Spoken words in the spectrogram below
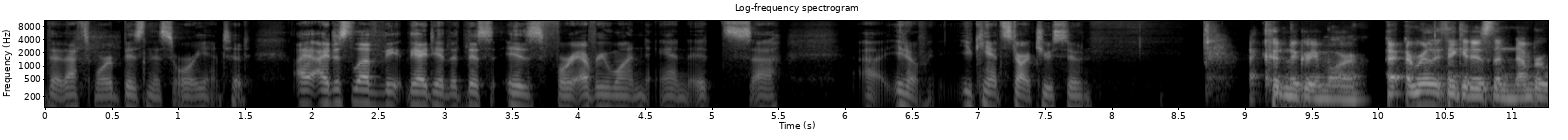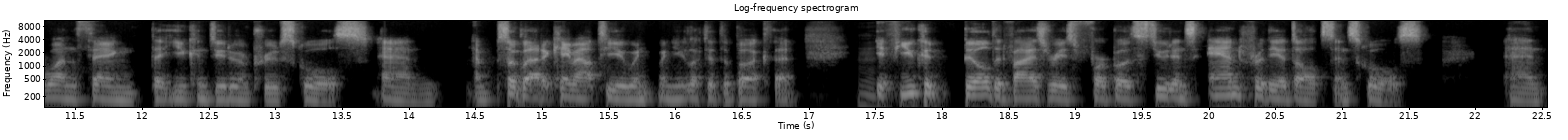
th- that's more business oriented. I, I, just love the, the idea that this is for everyone, and it's uh, uh, you know you can't start too soon. I couldn't agree more. I, I really think it is the number one thing that you can do to improve schools. And I'm so glad it came out to you when, when you looked at the book that hmm. if you could build advisories for both students and for the adults in schools, and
